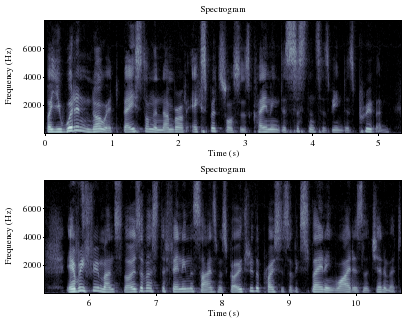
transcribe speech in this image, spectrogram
But you wouldn't know it based on the number of expert sources claiming desistance has been disproven. Every few months, those of us defending the science must go through the process of explaining why it is legitimate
